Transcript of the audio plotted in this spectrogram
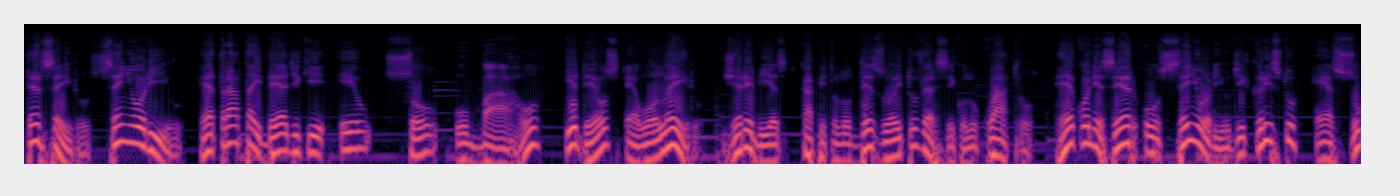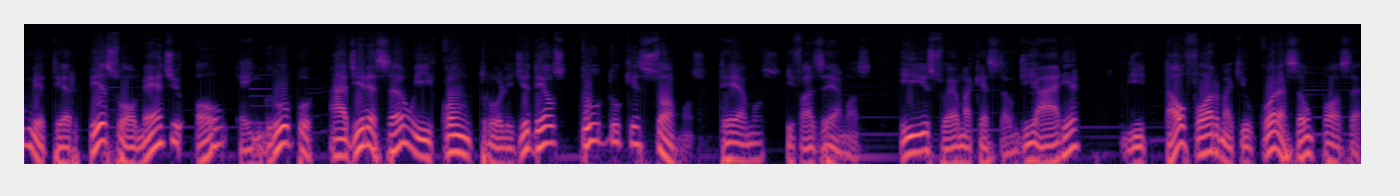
Terceiro, senhorio. Retrata a ideia de que eu sou o barro e Deus é o oleiro. Jeremias, capítulo 18, versículo 4. Reconhecer o senhorio de Cristo é submeter pessoalmente ou em grupo à direção e controle de Deus tudo o que somos, temos e fazemos. Isso é uma questão diária, de tal forma que o coração possa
